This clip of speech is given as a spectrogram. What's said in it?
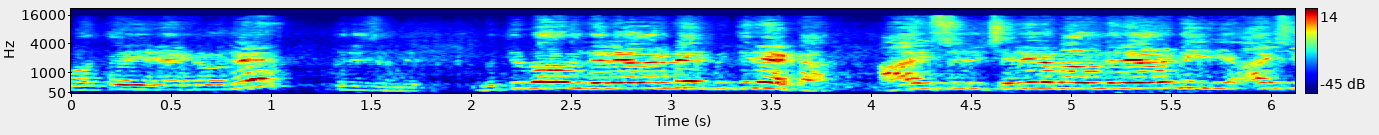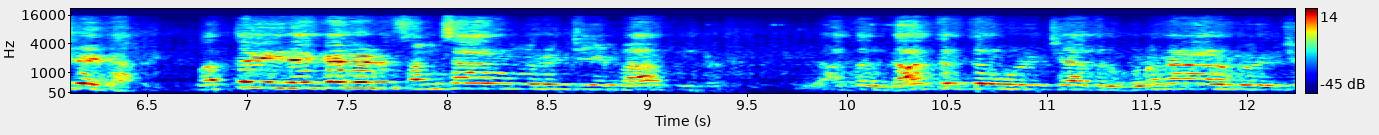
మొత్తం ఈ రేఖలోనే తెలుస్తుంది. బుద్ధి భావం తెలియాలంటే బుద్ధి రేఖ ఆయుష్ శరీర భావం తెలియాలంటే ఇది ఆయుష్ రేఖ. మొత్తం ఈ రేఖ సంసారం గురించి భారత అతని దాతృత్వం గురించి అతని గుణగణాల గురించి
